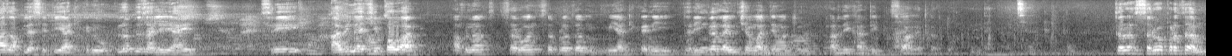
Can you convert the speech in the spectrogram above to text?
आज आपल्यासाठी या ठिकाणी उपलब्ध झालेले आहेत. श्री अविनाशी पवार आपणा सर्वांचं प्रथम मी या ठिकाणी द रिंगन लाईव्हच्या माध्यमातून हार्दिक हार्दिक स्वागत करतो. तर सर्वप्रथम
